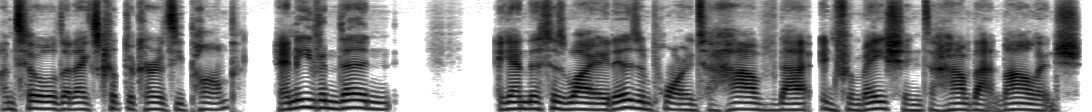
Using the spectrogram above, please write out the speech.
until the next cryptocurrency pump. And even then, again, this is why it is important to have that information, to have that knowledge.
